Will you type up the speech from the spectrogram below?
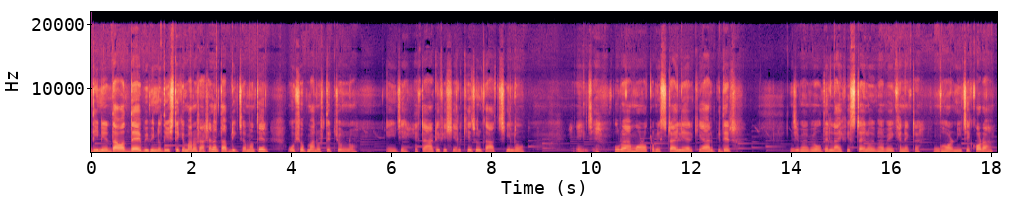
দিনের দাওয়াত দেয় বিভিন্ন দেশ থেকে মানুষ আসে না তাবলিক জামাতের ওসব মানুষদের জন্য। এই যে একটা আর্টিফিশিয়াল খেজুর গাছ ছিল। এই যে পুরা মরক্কন স্টাইলে আর কি আরবিদের যেভাবে ওদের লাইফ স্টাইল ওইভাবে এখানে একটা ঘর নিচে করা।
